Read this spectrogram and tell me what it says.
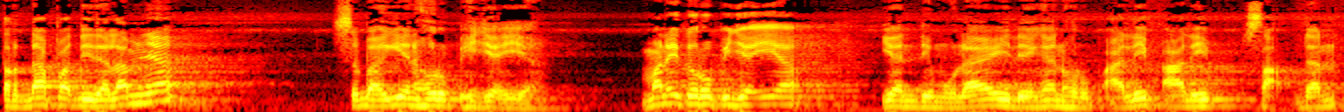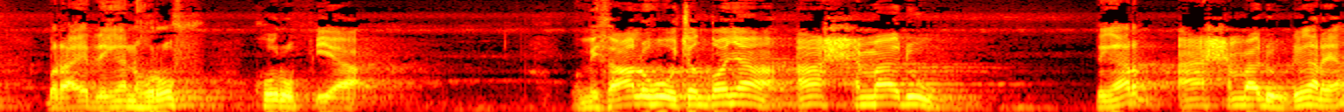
terdapat di dalamnya sebagian huruf hijaiyah. Mana itu huruf hijaiyah? Yang dimulai dengan huruf alif, alif, sa dan berakhir dengan huruf huruf ya. Misaluhu contohnya Ahmadu. Dengar? Ahmadu. Dengar ya?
